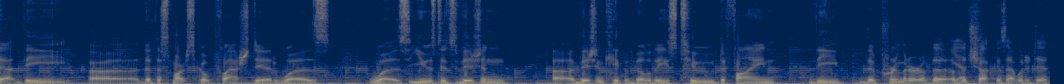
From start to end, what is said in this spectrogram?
that the uh, that the SmartScope Flash did was was used its vision uh, vision capabilities to define the the perimeter of the of yes. the chuck. Is that what it did?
